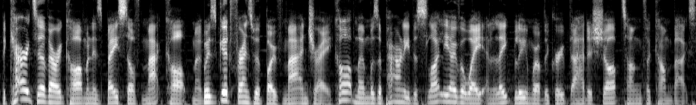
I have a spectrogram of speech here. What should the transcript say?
The character of Eric Cartman is based off Matt Cartman, who is good friends with both Matt and Trey. Cartman was apparently the slightly overweight and late bloomer of the group that had a sharp tongue for comebacks.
